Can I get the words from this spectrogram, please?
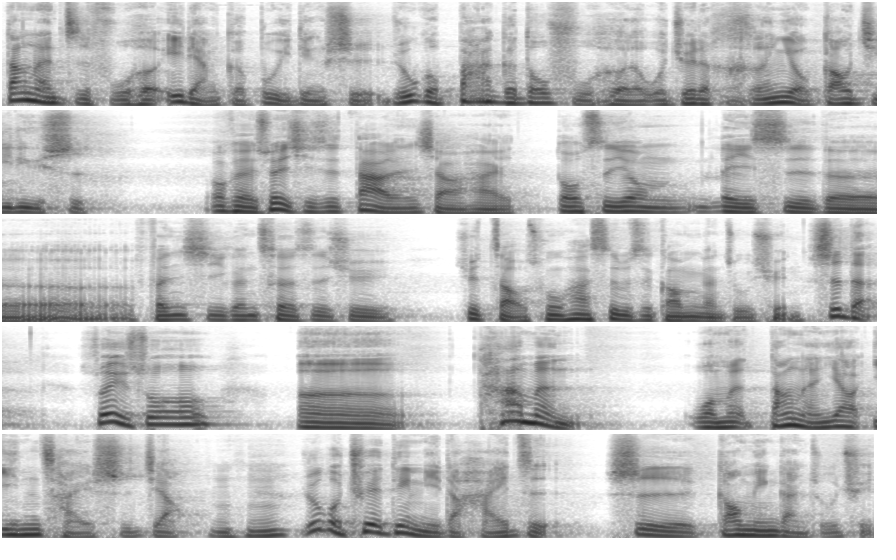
当然，只符合一两个不一定是，如果八个都符合了，我觉得很有高几率是。OK，所以其实大人小孩都是用类似的分析跟测试去去找出他是不是高敏感族群。是的，所以说，呃，他们我们当然要因材施教。嗯哼，如果确定你的孩子是高敏感族群，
